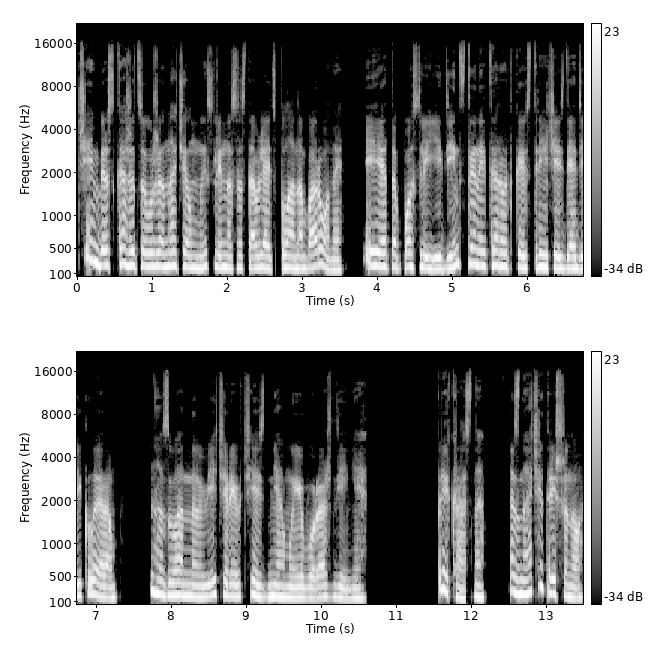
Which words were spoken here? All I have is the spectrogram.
Чемберс, кажется, уже начал мысленно составлять план обороны, и это после единственной короткой встречи с дядей Клэром на званном вечере в честь дня моего рождения. Прекрасно. Значит, решено.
